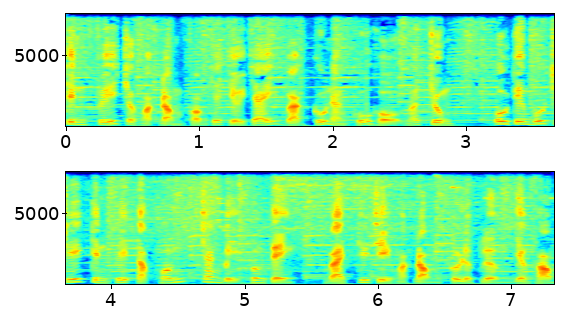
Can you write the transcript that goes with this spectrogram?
kinh phí cho hoạt động phòng cháy chữa cháy và cứu nạn cứu hộ nói chung, ưu tiên bố trí kinh phí tập huấn, trang bị phương tiện và duy trì hoạt động của lực lượng dân phòng.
